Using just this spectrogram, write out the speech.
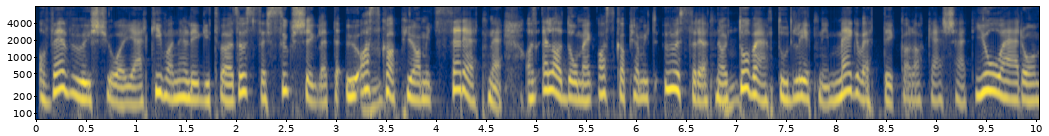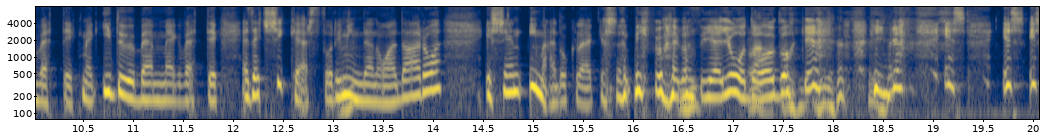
a vevő is jól jár, ki van elégítve az összes szükséglete, ő uh-huh. azt mhm. kapja, amit szeretne, az eladó meg azt kapja, amit ő szeretne, uh-huh. hogy mhm. tovább tud lépni. Megvették a lakását, jó áron vették meg, időben megvették. Ez egy sikersztori uh-huh. minden oldalról, és én imádok lelkesedni, főleg az ilyen jó Látom. dolgokért. Igen. És, és, és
